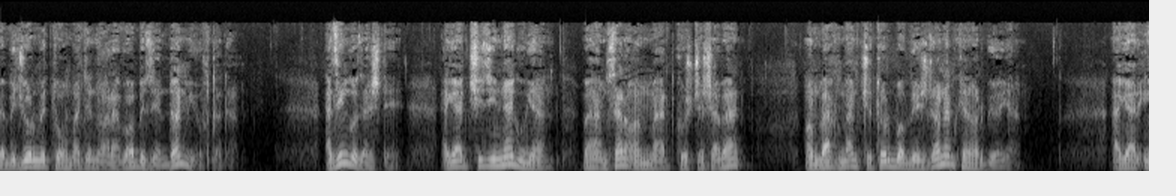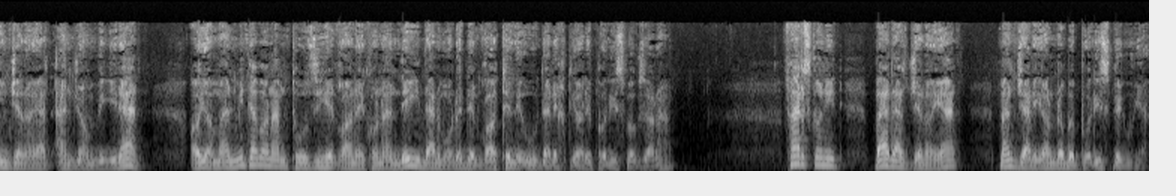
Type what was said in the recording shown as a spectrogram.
و به جرم تهمت ناروا به زندان می افتادم. از این گذشته اگر چیزی نگویم و همسر آن مرد کشته شود آن وقت من چطور با وجدانم کنار بیایم اگر این جنایت انجام بگیرد آیا من می توانم توضیح قانع کننده ای در مورد قاتل او در اختیار پلیس بگذارم؟ فرض کنید بعد از جنایت من جریان را به پلیس بگویم.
